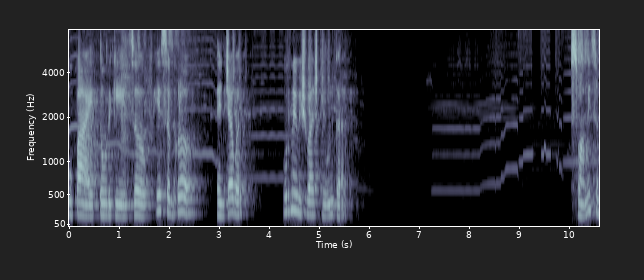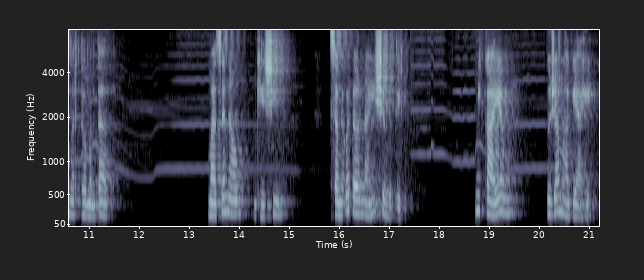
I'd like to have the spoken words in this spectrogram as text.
उपाय तोडगे जप हे सगळं त्यांच्यावर पूर्ण विश्वास ठेवून करा. स्वामी समर्थ म्हणतात माझं नाव घेशील संकट नाहीशी होतील. मी कायम तुझ्या मागे आहे.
